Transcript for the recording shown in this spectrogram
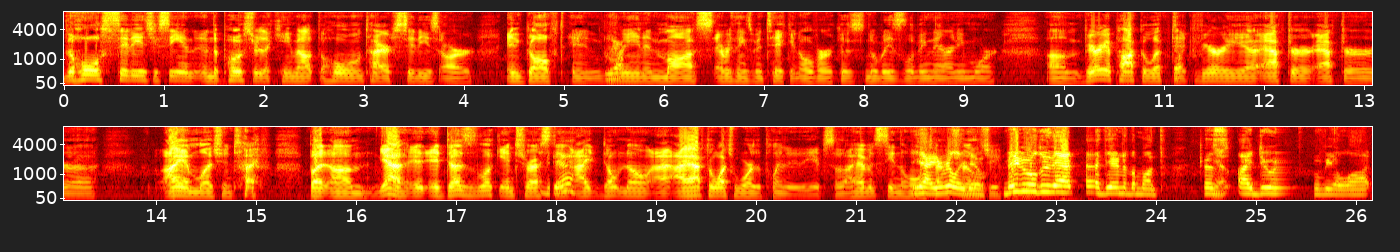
the whole cities you see in, in the poster that came out, the whole entire cities are engulfed in Yep. green and moss. Everything's been taken over because nobody's living there anymore. Um, very apocalyptic. Very uh, after after uh, I am Legend type. But um, yeah, it, it does look interesting. Yeah. I don't know. I, I have to watch War of the Planet of the Apes, so I haven't seen the whole yeah, you really trilogy. do. Maybe we'll do that at the end of the month because Yep. I do movie a lot,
